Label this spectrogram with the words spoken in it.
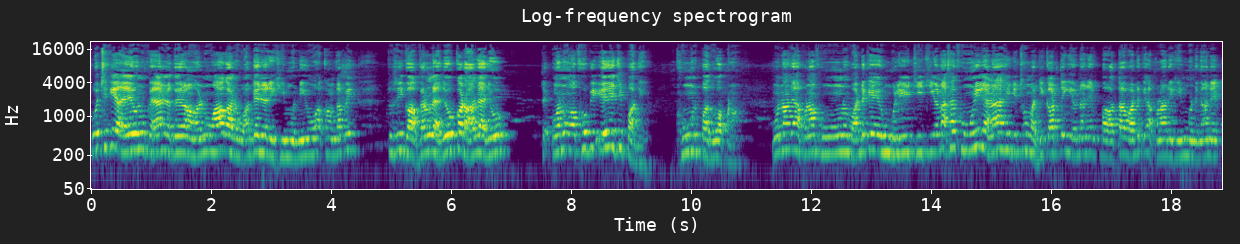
ਪੁੱਛ ਕੇ ਆਏ, ਉਹਨੂੰ ਕਹਿਣ ਲੱਗੇ, ਰਾਵਣ ਨੂੰ ਆਹ ਗੱਲ ਵਾਦੇ ਨੇ ਰਿਸ਼ੀ ਮੁੰਨੀ, ਉਹ ਆਖਾਂਗਾ ਵੀ ਤੁਸੀਂ ਗਾਗਰ ਲੈ ਜਾਓ, ਘੜਾ ਲੈ ਜਾਓ। ਤੇ ਉਹਨੂੰ ਆਖੋ ਵੀ ਇਹਦੇ 'ਚ ਪਾ ਦੇ, ਖੂਨ ਪਾ ਦਿਓ ਆਪਣਾ। ਉਹਨਾਂ ਨੇ ਆਪਣਾ ਖੂਨ ਵੱਢ ਕੇ ਉਂਗਲੀ, ਚੀਚੀ, ਉਹਨਾਂ ਆਖਿਆ ਖੂਨ ਹੀ ਲੈਣਾ, ਅਸੀਂ ਜਿੱਥੋਂ ਮਰਜ਼ੀ ਕੱਢ ਦੇਈਏ। ਉਹਨਾਂ ਨੇ ਪਾਤਾ ਵੱਢ ਕੇ ਆਪਣਾ ਰਿਸ਼ੀ ਮੁੰਡੀਆਂ ਨੇ,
